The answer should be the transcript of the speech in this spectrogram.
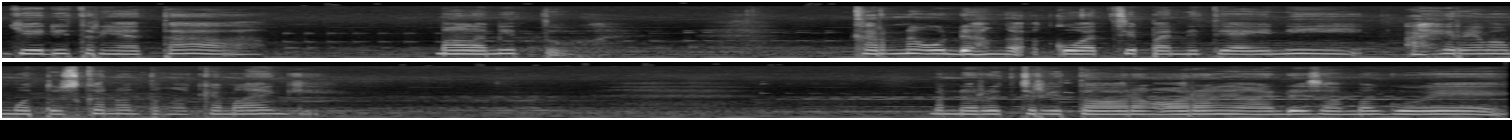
Jadi ternyata malam itu karena udah gak kuat si panitia ini akhirnya memutuskan untuk ngecamp lagi menurut cerita orang-orang yang ada sama gue,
